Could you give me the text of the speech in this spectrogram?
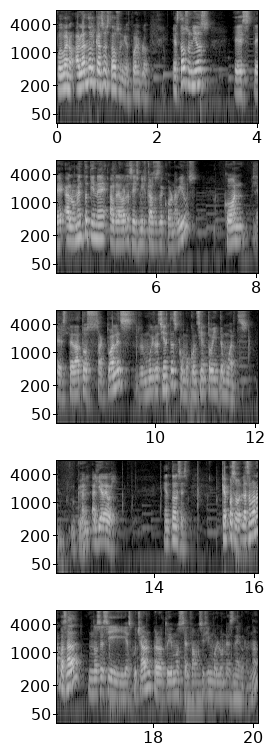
pues bueno, hablando del caso de Estados Unidos, por ejemplo, Estados Unidos, este, al momento tiene alrededor de 6.000 casos de coronavirus, con este, datos actuales, muy recientes, como con 120 muertes Ok. al, al día de hoy. Entonces, ¿qué pasó? La semana pasada, no sé si escucharon, pero tuvimos el famosísimo lunes negro, ¿no?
